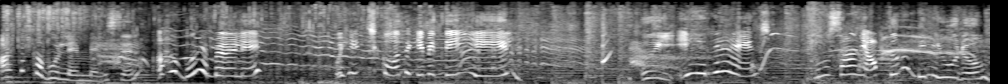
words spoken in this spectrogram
Artık kabullenmelisin. Aha bu ne böyle? Bu hiç çikolata gibi değil. Iy iğrenç. Bunu sen yaptığını biliyorum.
